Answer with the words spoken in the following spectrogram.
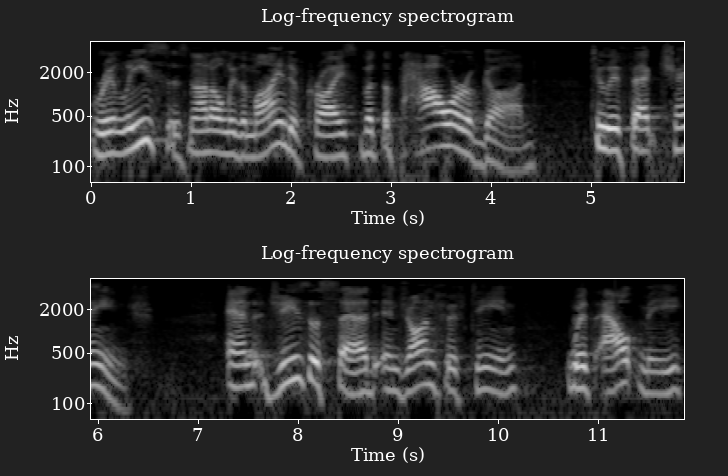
releases not only the mind of Christ, but the power of God to effect change. And Jesus said in John 15, without me,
